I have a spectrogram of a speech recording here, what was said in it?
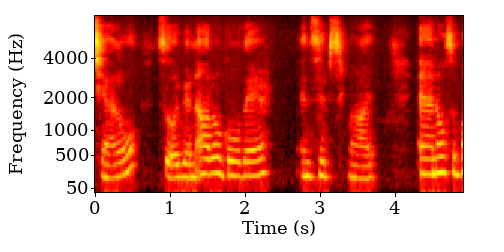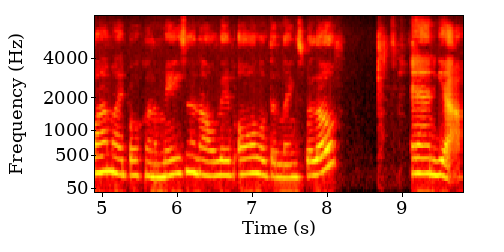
channel. So if you're an adult, go there and subscribe. And also buy my book on Amazon. I'll leave all of the links below. And yeah,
